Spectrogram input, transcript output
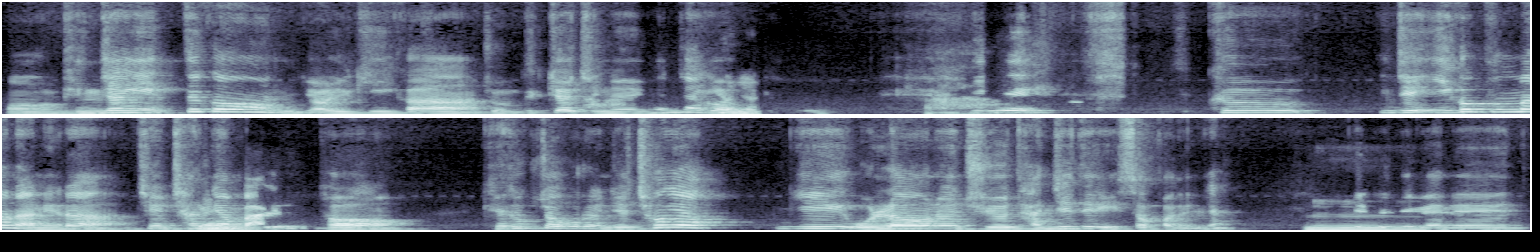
어, 굉장히 뜨거운 열기가 좀 느껴지는 현장이에요. 아, 이게 그 이제 이것뿐만 아니라 지금 작년 네. 말부터 계속적으로 이제 청약이 올라오는 주요 단지들이 있었거든요. 음, 예를 들면은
